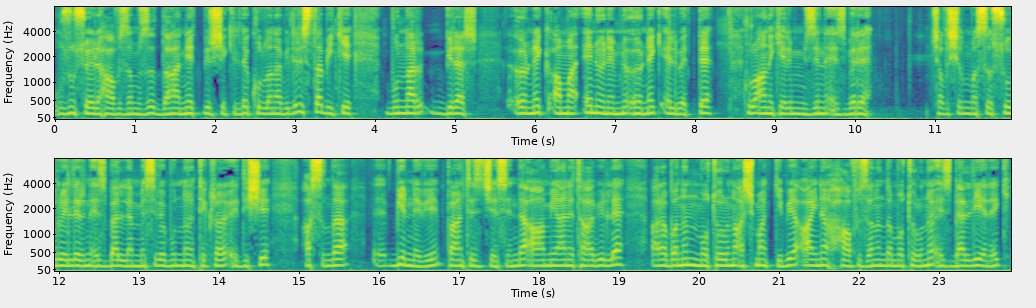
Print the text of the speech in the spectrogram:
uzun süreli hafızamızı daha net bir şekilde kullanabiliriz. Tabii ki bunlar birer örnek ama en önemli örnek elbette Kur'an-ı Kerim'imizin ezbere çalışılması, surelerin ezberlenmesi ve bunların tekrar edişi aslında e, bir nevi parantez içerisinde amiyane tabirle arabanın motorunu açmak gibi aynı hafızanın da motorunu ezberleyerek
